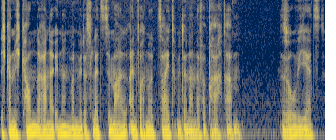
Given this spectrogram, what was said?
Ich kann mich kaum daran erinnern, wann wir das letzte Mal einfach nur Zeit miteinander verbracht haben. So wie jetzt.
